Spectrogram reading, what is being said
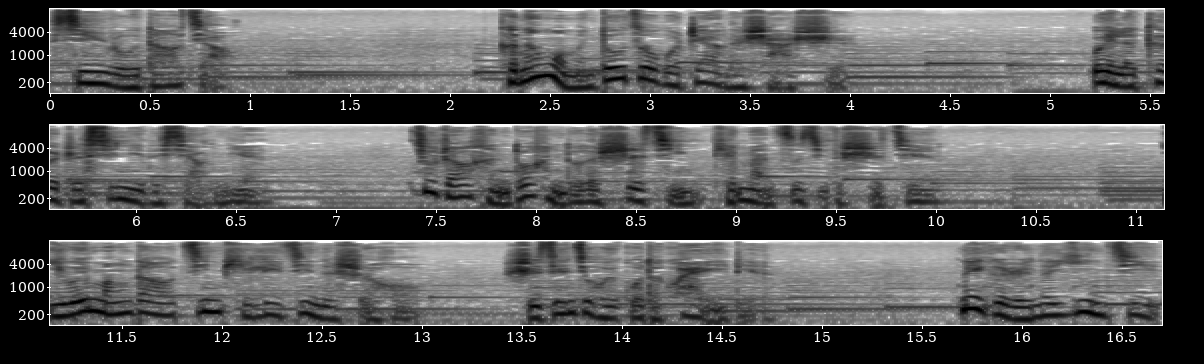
心如刀绞。可能我们都做过这样的傻事，为了克制心里的想念，就找很多很多的事情填满自己的时间，以为忙到筋疲力尽的时候，时间就会过得快一点，那个人的印记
